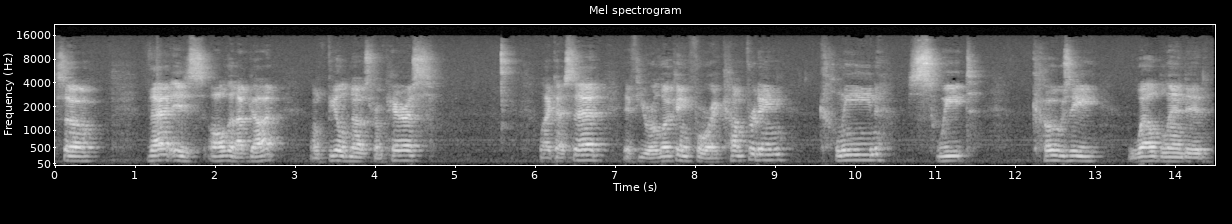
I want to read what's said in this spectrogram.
So that is all that I've got on Field Notes from Paris. Like I said, if you are looking for a comforting, clean, sweet, cozy, well blended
